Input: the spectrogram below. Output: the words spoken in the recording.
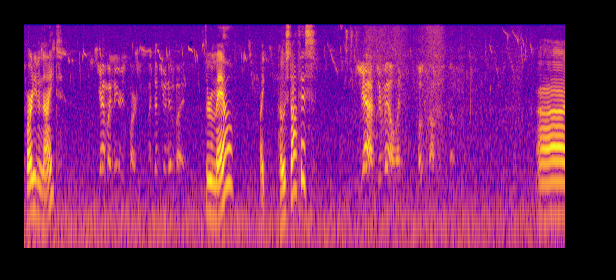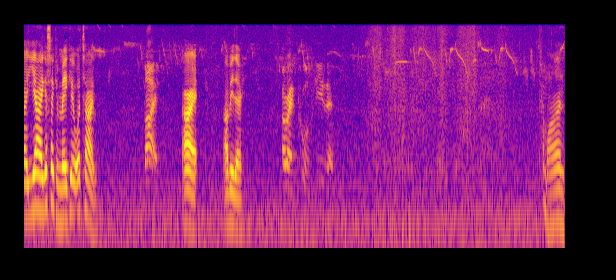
Party tonight? Yeah, my New Year's party. I sent you an invite. Through mail? Like post office? Yeah, through mail, like post office stuff. Uh, yeah, I guess I can make it. What time? Five. Alright, I'll be there. Alright, cool. See you then. Come on.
